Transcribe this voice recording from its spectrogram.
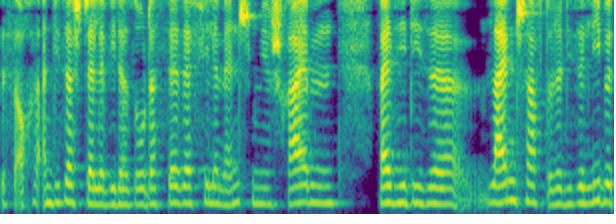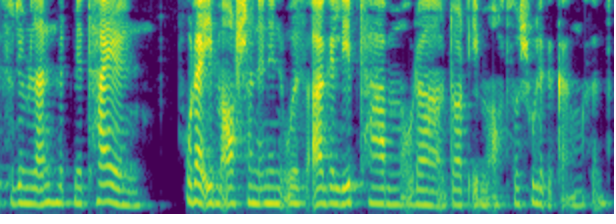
ist auch an dieser Stelle wieder so, dass sehr, sehr viele Menschen mir schreiben, weil sie diese Leidenschaft oder diese Liebe zu dem Land mit mir teilen oder eben auch schon in den USA gelebt haben oder dort eben auch zur Schule gegangen sind.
